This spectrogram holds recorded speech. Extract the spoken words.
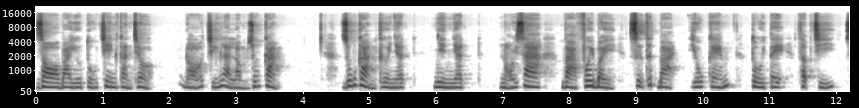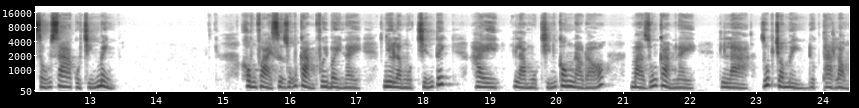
do ba yếu tố trên cản trở, đó chính là lòng dũng cảm. Dũng cảm thừa nhận, nhìn nhận, nói ra và phơi bày sự thất bại, yếu kém tồi tệ, thậm chí xấu xa của chính mình. Không phải sự dũng cảm phơi bày này như là một chiến tích hay là một chiến công nào đó, mà dũng cảm này là giúp cho mình được thả lỏng,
